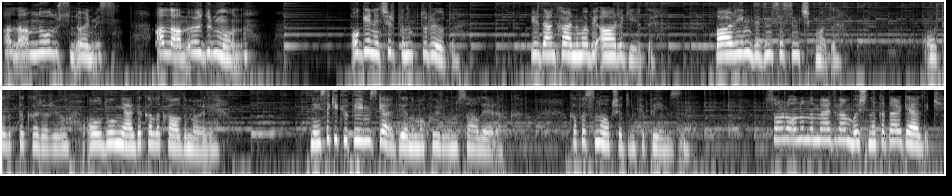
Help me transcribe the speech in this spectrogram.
Allah'ım ne olursun ölmesin. Allah'ım öldürme onu. O gene çırpınıp duruyordu. Birden karnıma bir ağrı girdi. Bağırayım dedim sesim çıkmadı. Ortalıkta kararıyor. Olduğum yerde kala kaldım öyle. Neyse ki köpeğimiz geldi yanıma kuyruğunu sağlayarak. Kafasını okşadım köpeğimizin. Sonra onunla merdiven başına kadar geldik.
